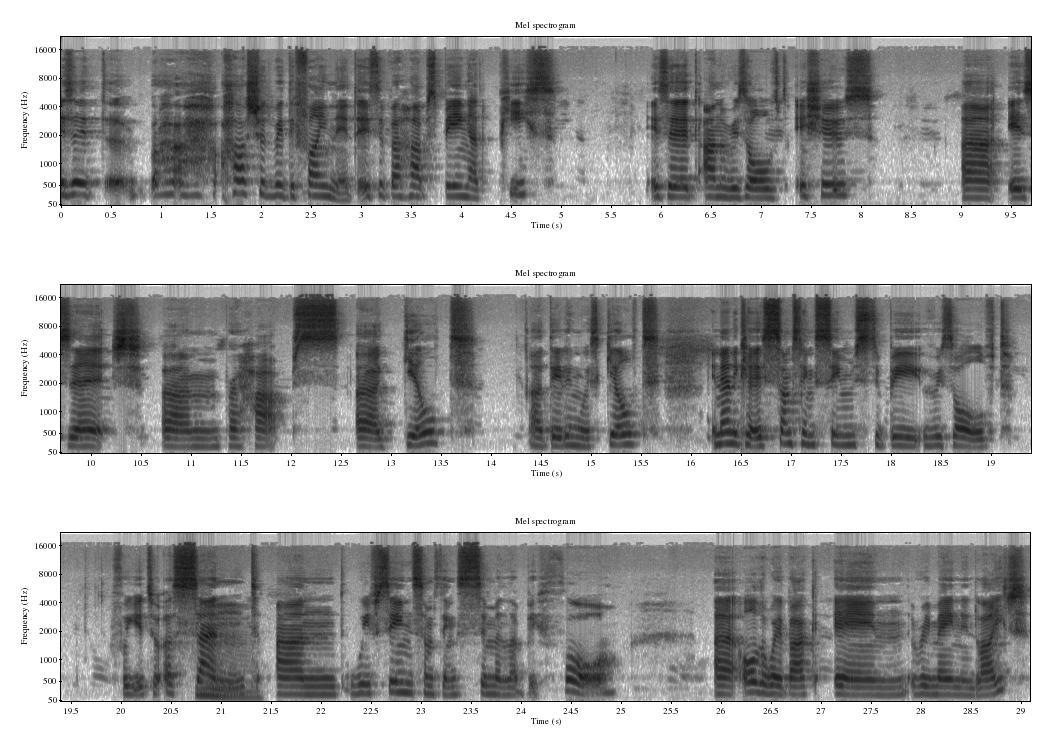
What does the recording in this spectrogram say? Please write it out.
is it uh, how should we define it? Is it perhaps being at peace? Is it unresolved issues? Uh, is it um, perhaps uh, guilt, uh, dealing with guilt? In any case, something seems to be resolved for you to ascend, and we've seen something similar before, uh, all the way back in Remain in Light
